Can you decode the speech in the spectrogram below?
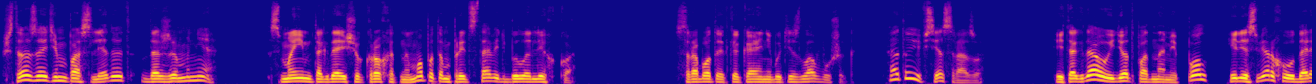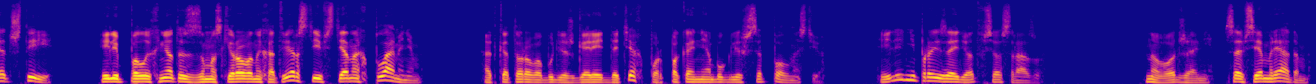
Что за этим последует, даже мне, с моим тогда еще крохотным опытом представить было легко. Сработает какая-нибудь из ловушек, а то и все сразу. И тогда уйдет под нами пол или сверху ударят штыри, или полыхнет из замаскированных отверстий в стенах пламенем, от которого будешь гореть до тех пор, пока не обуглишься полностью. Или не произойдет все сразу. Но вот же они, совсем рядом,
